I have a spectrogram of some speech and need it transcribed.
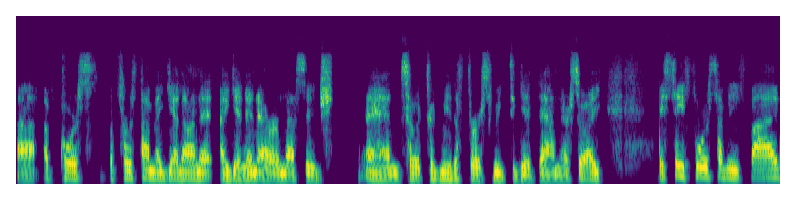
Uh, of course, the first time I get on it, I get an error message. And so it took me the first week to get down there. So I, I say 475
